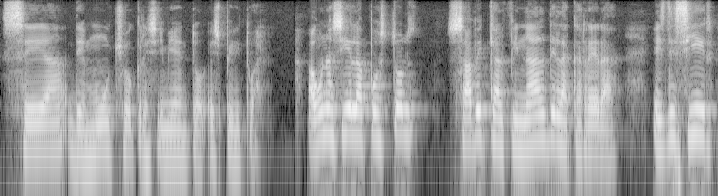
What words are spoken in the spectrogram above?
sea de mucho crecimiento espiritual. Aún así el apóstol sabe que al final de la carrera, es decir,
